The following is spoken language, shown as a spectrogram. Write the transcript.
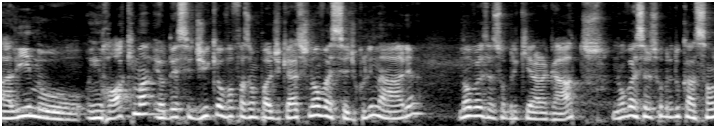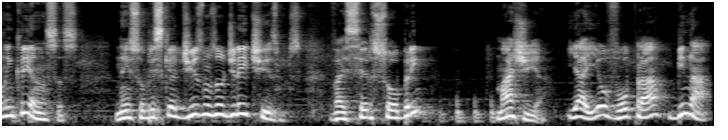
ali no, em Rockman, eu decidi que eu vou fazer um podcast, não vai ser de culinária, não vai ser sobre criar gatos, não vai ser sobre educação nem crianças, nem sobre esquerdismos ou direitismos. Vai ser sobre magia. E aí eu vou pra Biná,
